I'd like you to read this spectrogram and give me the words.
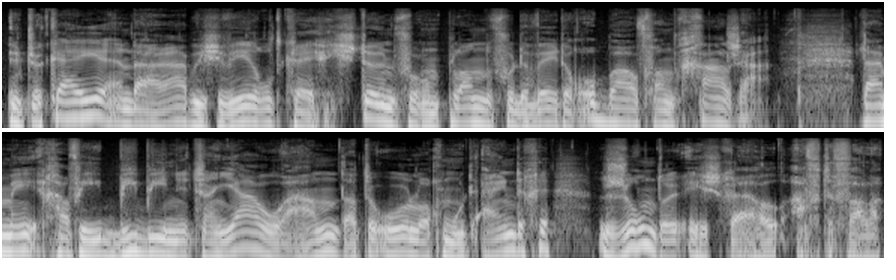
In Turkije en de Arabische wereld kreeg hij steun voor een plan voor de wederopbouw van Gaza. Daarmee gaf hij Bibi Netanyahu aan dat de oorlog moet eindigen zonder Israël af te vallen,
